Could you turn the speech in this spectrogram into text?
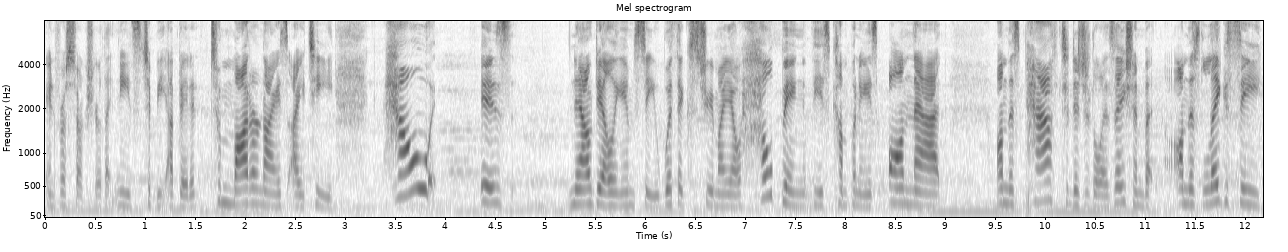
infrastructure that needs to be updated to modernize IT. How is now Dell EMC with XtremIO helping these companies on that on this path to digitalization, but on this legacy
